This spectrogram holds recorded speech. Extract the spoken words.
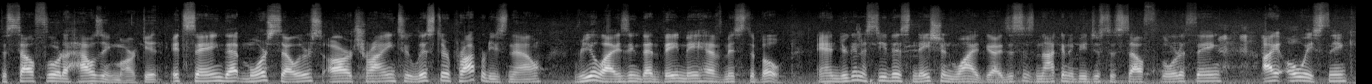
the South Florida housing market, it's saying that more sellers are trying to list their properties now, realizing that they may have missed the boat. And you're gonna see this nationwide, guys. This is not gonna be just a South Florida thing. I always think,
